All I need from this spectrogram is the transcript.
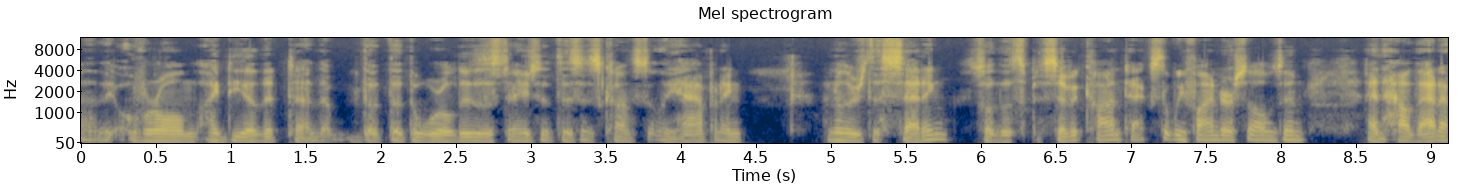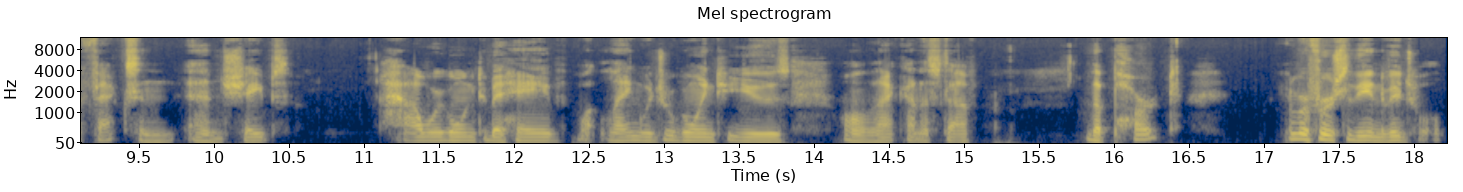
uh, the overall idea that, uh, that, that the world is a stage, that this is constantly happening. I know there's the setting, so the specific context that we find ourselves in and how that affects and, and shapes how we're going to behave, what language we're going to use, all that kind of stuff. The part refers to the individual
